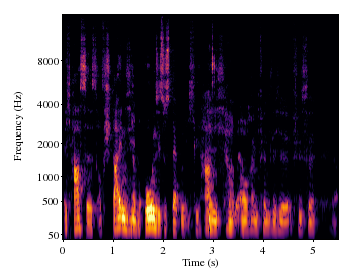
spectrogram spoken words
Ich hasse es, auf Steinen wie Boden zu steppen. Ich hasse Ich habe auch empfindliche Füße. Ja.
